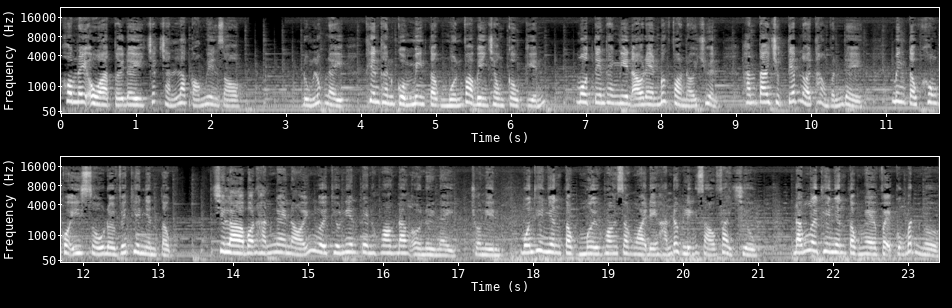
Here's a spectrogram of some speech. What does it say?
hôm nay ồ ạt tới đây chắc chắn là có nguyên do. Đúng lúc này, thiên thần của Minh tộc muốn vào bên trong cầu kiến. Một tên thanh niên áo đen bước vào nói chuyện, hắn ta trực tiếp nói thẳng vấn đề. Minh tộc không có ý xấu đối với thiên nhân tộc. Chỉ là bọn hắn nghe nói người thiếu niên tên Hoang đang ở nơi này, cho nên muốn thiên nhân tộc mời Hoang ra ngoài để hắn được lĩnh giáo vài chiều. Đám người thiên nhân tộc nghe vậy cũng bất ngờ,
